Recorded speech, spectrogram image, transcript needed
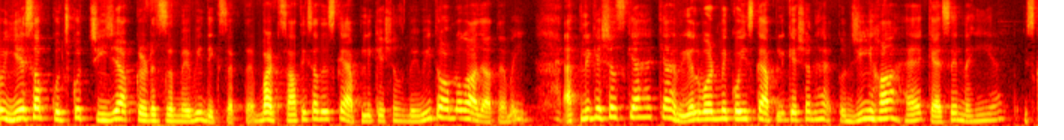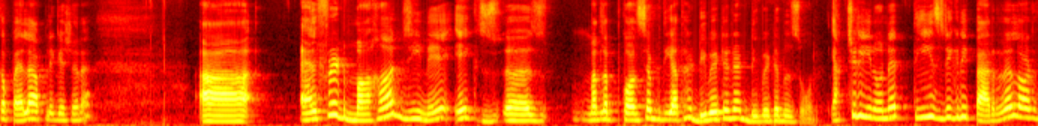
तो ये सब कुछ कुछ चीज़ें आप क्रिटिसिज्म में भी दिख सकते हैं। बट साथ ही साथ इसके एप्लीकेशन में भी तो हम लोग आ जाते हैं भाई। एप्लीकेशन क्या है? क्या रियल वर्ल्ड में कोई इसका एप्लीकेशन है? तो जी हाँ है, कैसे नहीं है? तो इसका पहला एप्लीकेशन है एल्फ्रेड महान जी ने एक मतलब कॉन्सेप्ट दिया था debated and debatable zone actually इन्होंने 30 डिग्री पैरेलल और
